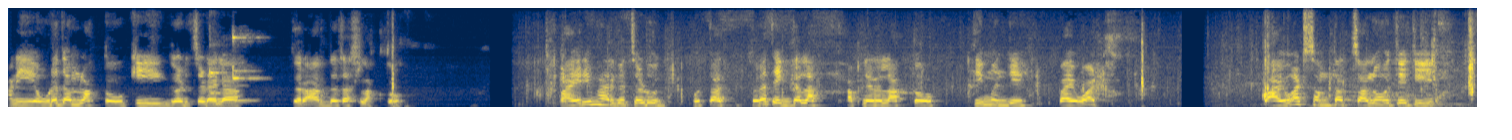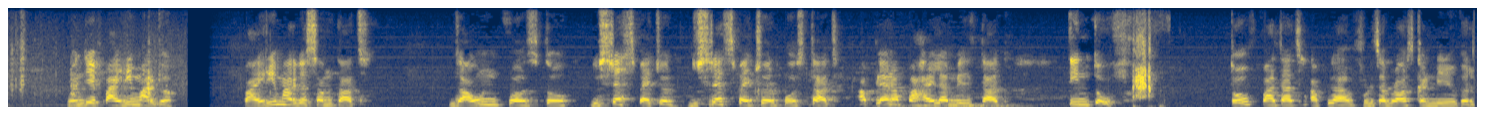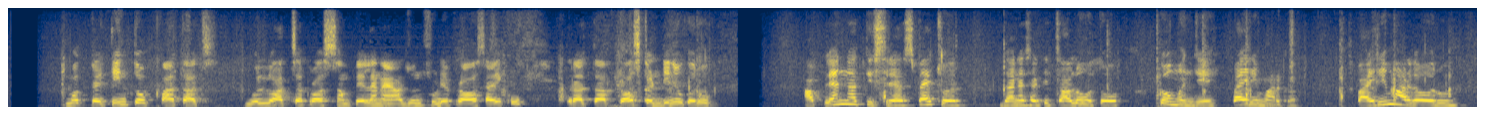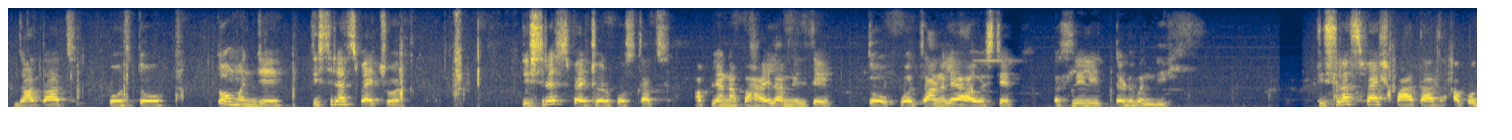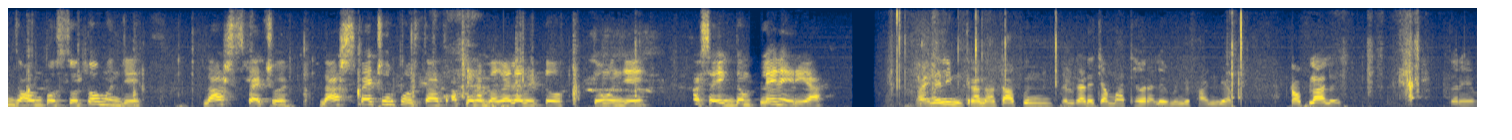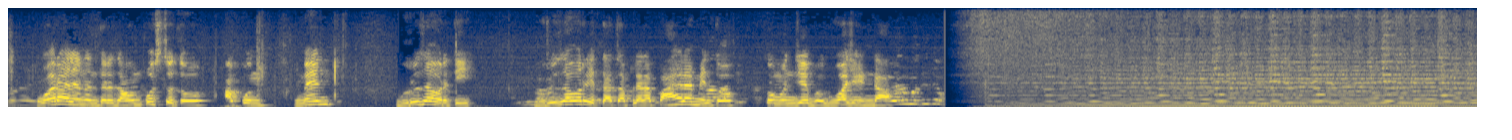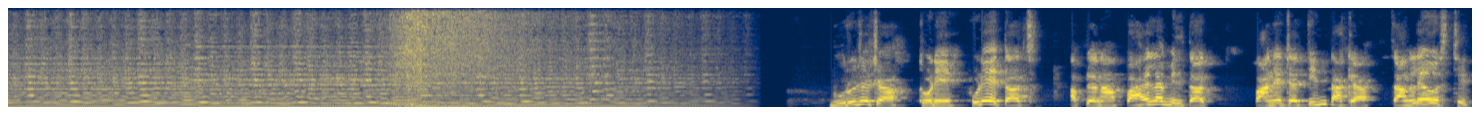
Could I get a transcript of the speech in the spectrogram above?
आणि एवढा दम लागतो की गड चढायला तर अर्धा तास लागतो. पायरी मार्ग चढून होतात. परत एकदा लाग आपल्याला लागतो. ती म्हणजे पायवाट. पायवाट संपतात चालू होते ती. म्हणजे पायरी मार्ग. पायरी मार्ग संपताच जाऊन पोहोचतो दुसऱ्या स्पॅचवर दुसऱ्या स्पॅचवर पोहोचताच आपल्याला पाहायला मिळतात तीन तोफ. तोफ पाहताच आपला पुढचा प्रवास कंटिन्यू करतो. मग काय तीन तोफ पाहताच बोललो आजचा प्रवास संपलेला नाही. अजून पुढे प्रवास आहे खूप. तर आता प्रवास कंटिन्यू करू. आपल्यांना तिसऱ्या स्पॅचवर जाण्यासाठी चालू होतो. तो म्हणजे पायरी मार्ग. पायरी मार्गावरून जाताच पोचतो. तो म्हणजे तिसऱ्या स्पॅचवर तिसऱ्या स्पॅचवर पोचताच आपल्याला पाहायला मिळते तो व चांगल्या अवस्थेत असलेली तटबंदी. तिसरा स्पॅच पाहतात आपण जाऊन पोचतो तो म्हणजे लास्ट स्पॅचवर लास्ट स्पॅचवर पोचतात आपल्याला बघायला भेटतो तो म्हणजे असा एकदम प्लेन एरिया फायनली मित्रांनो आता आपण तलगाड्याच्या माथ्यावर आलो म्हणजे फायनली टॉपला आलो तर हे बघा वर आल्यानंतर जाऊन पोचतो तो. आपण मेन बुरुजावरती बुरुजावर येताच आपल्याला पाहायला मिळतो. तो म्हणजे भगवा झेंडा. बुरुजाच्या थोडे पुढे येताच आपल्याला पाहायला मिळतात पाण्याच्या तीन टाक्या चांगल्या अवस्थेत.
